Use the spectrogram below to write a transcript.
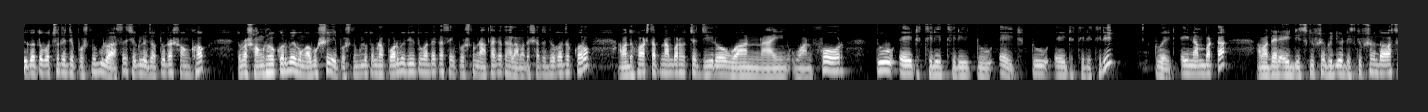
বিগত বছরের যে প্রশ্নগুলো আছে, সেগুলো যতটা সংখ্যক তোমরা সংগ্রহ করবে এবং অবশ্যই এই প্রশ্নগুলো তোমরা পড়বে। যদি তোমাদের কাছে এই প্রশ্ন না থাকে, তাহলে আমাদের সাথে যোগাযোগ করো। আমাদের হোয়াটসঅ্যাপ নাম্বার হচ্ছে zero one nine one four two eight three three two eight two eight three three two eight. এই নাম্বারটা আমাদের এই ডিসক্রিপশন ভিডিও ডিসক্রিপশনে দেওয়া আছে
